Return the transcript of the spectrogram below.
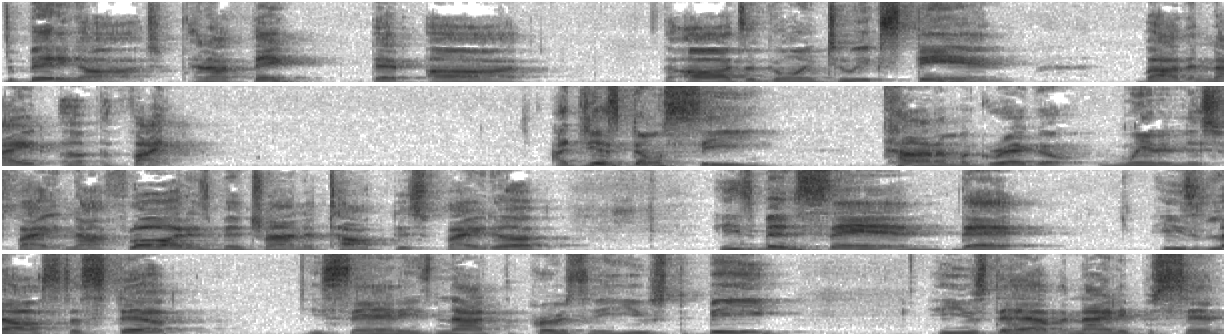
the betting odds. And I think that odd the odds are going to extend by the night of the fight. I just don't see Conor McGregor winning this fight. Now, Floyd has been trying to talk this fight up. He's been saying that he's lost a step. He's saying he's not the person he used to be. He used to have a 90%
